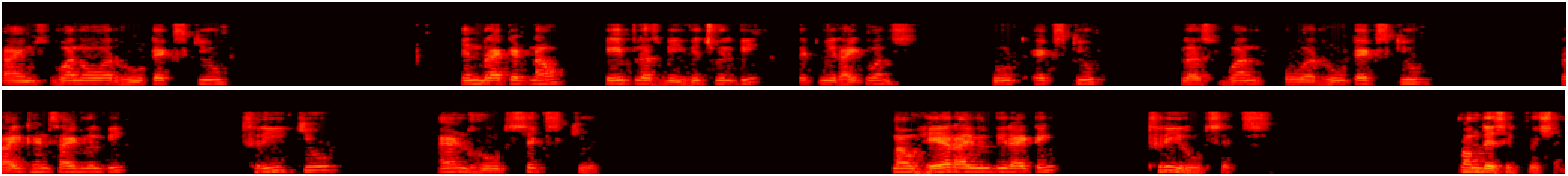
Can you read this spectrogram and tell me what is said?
times 1 over root x cube in bracket now a plus b which will be let me write once root x cube plus 1 over root x cube. Right hand side will be 3 cube and root 6 cube. Now here I will be writing 3 root 6 from this equation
